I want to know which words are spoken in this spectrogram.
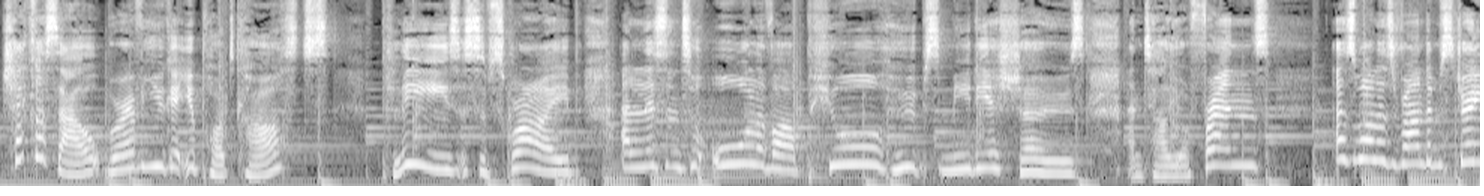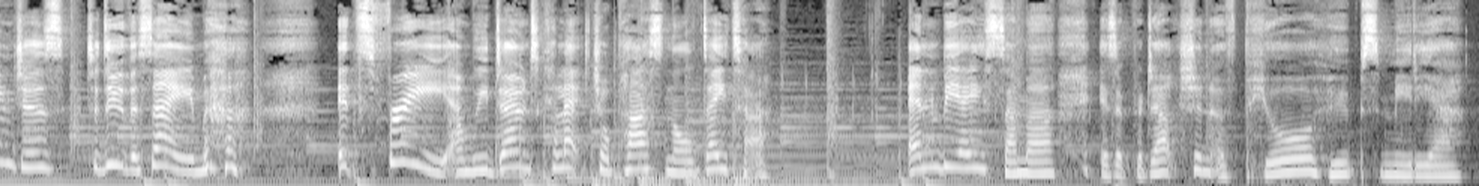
Check us out wherever you get your podcasts. Please subscribe and listen to all of our Pure Hoops media shows and tell your friends, as well as random strangers, to do the same. it's free and we don't collect your personal data. NBA Summer is a production of Pure Hoops Media.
